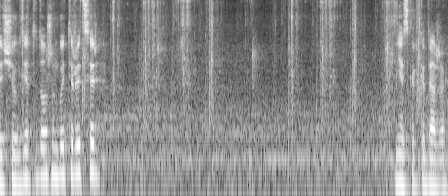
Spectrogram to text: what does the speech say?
Еще где-то должен быть рыцарь. Несколько даже.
